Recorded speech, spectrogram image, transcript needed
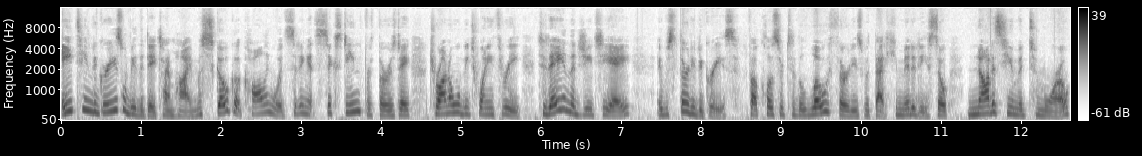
18 degrees will be the daytime high. Muskoka, Collingwood sitting at 16 for Thursday. Toronto will be 23. Today in the GTA, it was 30 degrees. Felt closer to the low 30s with that humidity. So not as humid tomorrow.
